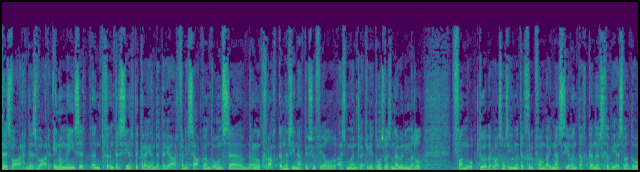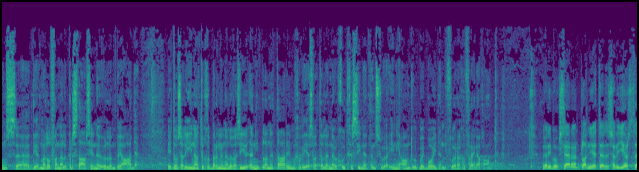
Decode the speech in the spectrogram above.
Dis waar, dis waar. En om mense in, geïnteresseerd te kry in dit uit die hart van die saak want ons uh, bring ook graag kinders hiernatoe soveel as moontlik. Jy weet ons was nou in die middel van Oktober was ons hier met 'n groep van byna 70 kinders gewees wat ons uh, deur middel van hulle prestasie in 'n Olimpiade het ons hulle hiernatoe gebring en hulle was hier in die planetarium gewees wat hulle nou goed gesien het en so en die aand ook by Boyden die vorige Vrydag aand. Nou die boek Sterre en Planete, dis al die eerste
